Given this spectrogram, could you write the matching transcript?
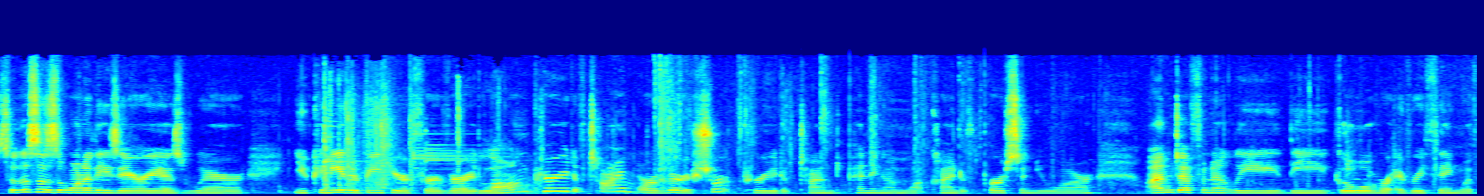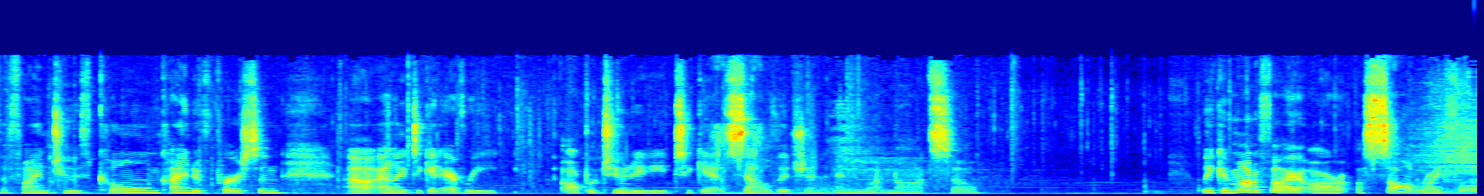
So this is one of these areas where you can either be here for a very long period of time or a very short period of time, depending on what kind of person you are. I'm definitely the go over everything with a fine-tooth comb kind of person. Uh, I like to get every opportunity to get salvage and, and whatnot, so... We can modify our assault rifle,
